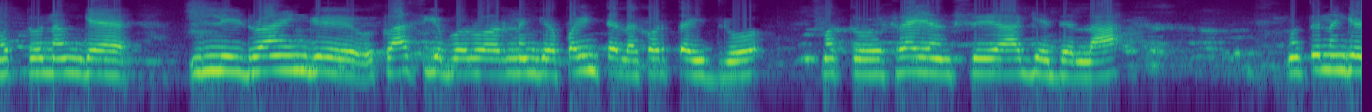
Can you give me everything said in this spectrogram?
ಮತ್ತು ನಂಗೆ ಇಲ್ಲಿ ಡ್ರಾಯಿಂಗ್ ಕ್ಲಾಸಿಗೆ ಬರುವವರು ನಂಗೆ ಪೈಂಟ್ ಎಲ್ಲ ಕೊಡ್ತಾ ಇದ್ರು. ಮತ್ತು ಕ್ರಯನ್ಸ್ ಹಾಗೆದೆಲ್ಲ ಮತ್ತು ನಂಗೆ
